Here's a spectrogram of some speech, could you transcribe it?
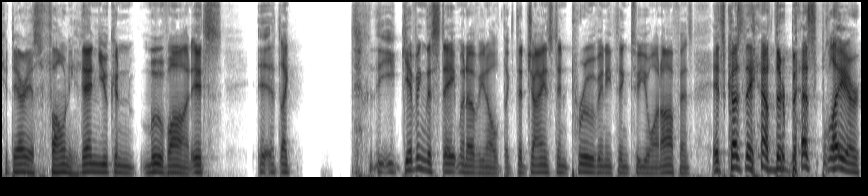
Kadarius phony. Then you can move on. It's it, like the giving the statement of you know like the Giants didn't prove anything to you on offense. It's because they have their best player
